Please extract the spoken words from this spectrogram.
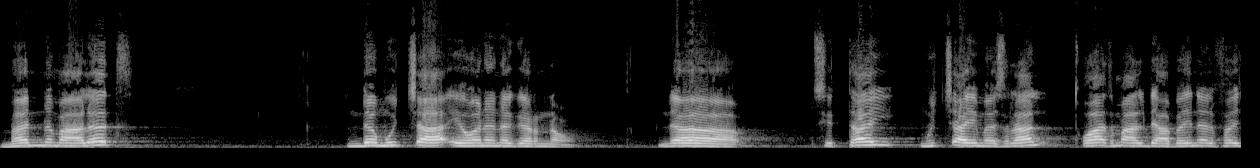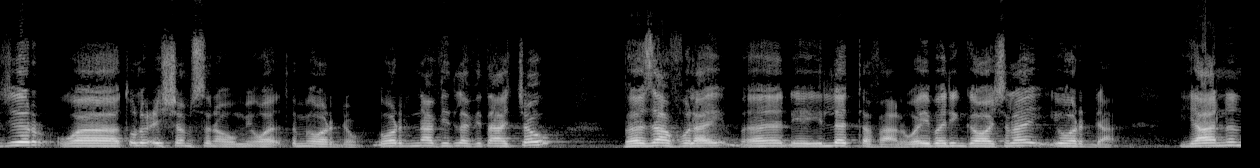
መን ማለት እንደ ሙጫ የሆነ ነገር ነው። ሲታይ ሙጫ ይመስላል። ጠዋት ማልዳ በይነል ፈጅር ወጥሉዕ ሸምስ ነው የሚወርደው። ይወርድና ፊት ለፊታቸው በዛፉ ላይ ይለጠፋል ወይ በድንጋዮች ላይ ይወርዳል። ያንን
